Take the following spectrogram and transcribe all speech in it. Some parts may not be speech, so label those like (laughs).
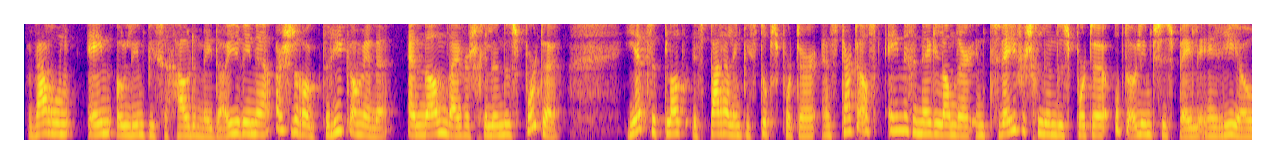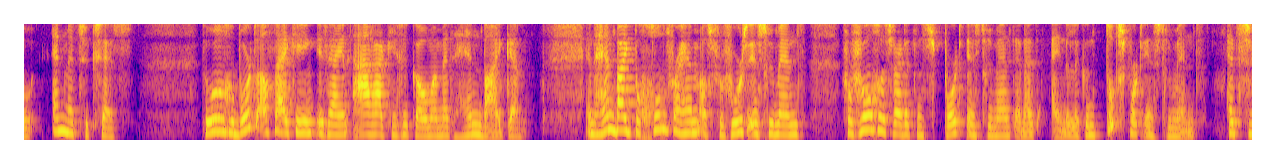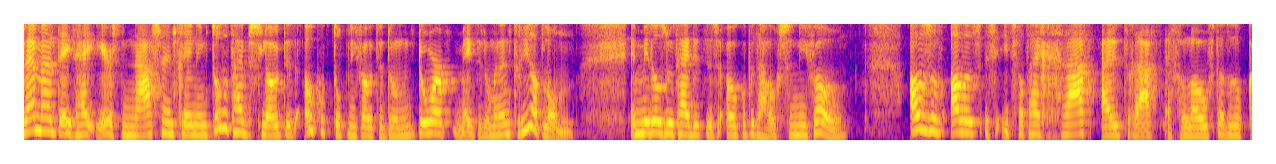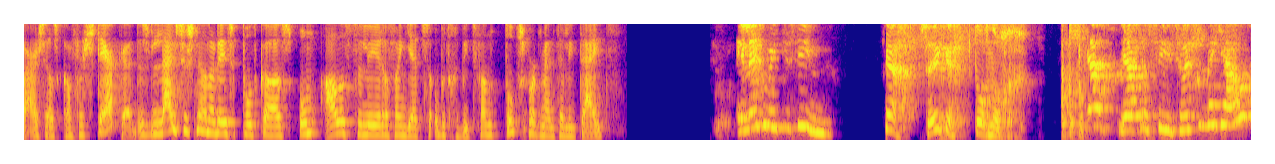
Waarom één Olympische gouden medaille winnen als je er ook drie kan winnen? En dan bij verschillende sporten. Jetse Plat is Paralympisch topsporter en startte als enige Nederlander in twee verschillende sporten op de Olympische Spelen in Rio en met succes. Door een geboorteafwijking is hij in aanraking gekomen met handbiken. Een handbike begon voor hem als vervoersinstrument, vervolgens werd het een sportinstrument en uiteindelijk een topsportinstrument. Het zwemmen deed hij eerst na zijn training totdat hij besloot dit ook op topniveau te doen door mee te doen met een triathlon. Inmiddels doet hij dit dus ook op het hoogste niveau. Alles of alles is iets wat hij graag uitdraagt en gelooft dat het elkaar zelfs kan versterken. Dus luister snel naar deze podcast om alles te leren van Jetsen op het gebied van topsportmentaliteit. Heel leuk om je te zien. Ja, zeker. Toch nog. Ja, ja, precies. Hoe is het met jou?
